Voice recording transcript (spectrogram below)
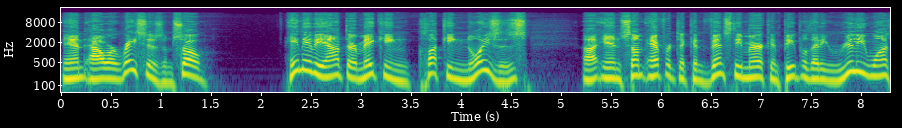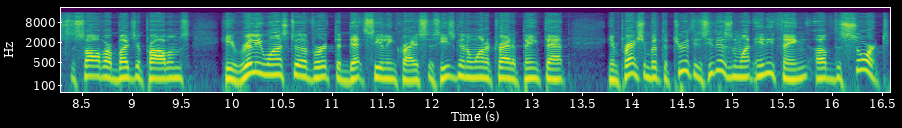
and our racism. So he may be out there making clucking noises uh, in some effort to convince the American people that he really wants to solve our budget problems. He really wants to avert the debt ceiling crisis. He's going to want to try to paint that impression. But the truth is he doesn't want anything of the sort.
